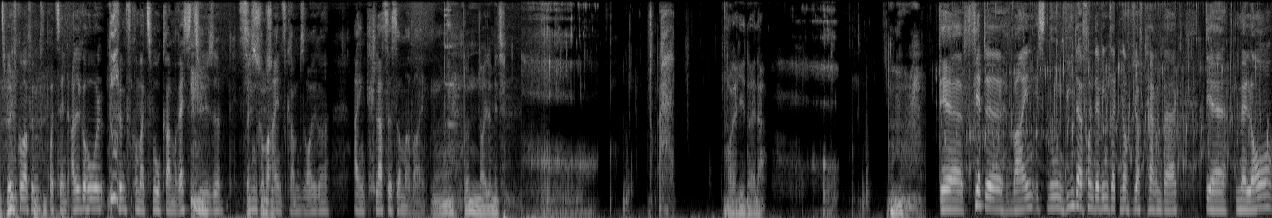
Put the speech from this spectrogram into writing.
12,5% Alkohol, 5,2 Gramm Restsüße, 7,1 Gramm Säure. Ein klasse Sommerwein. Mm, dann neu damit. geht noch einer. Der vierte Wein ist nun wieder von der Winzergenossenschaft Herrenberg, der Melon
